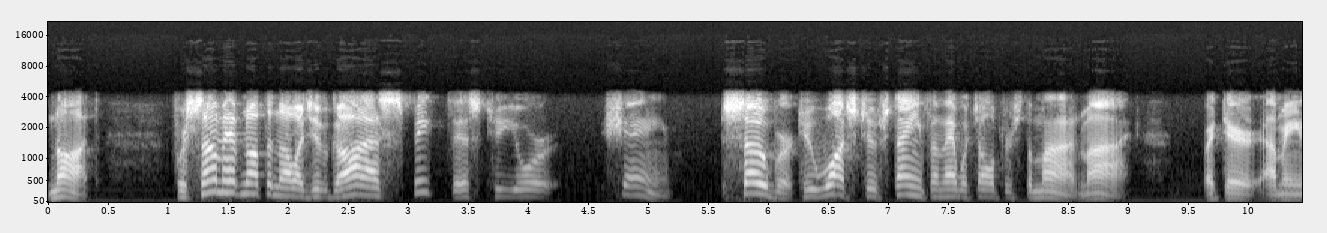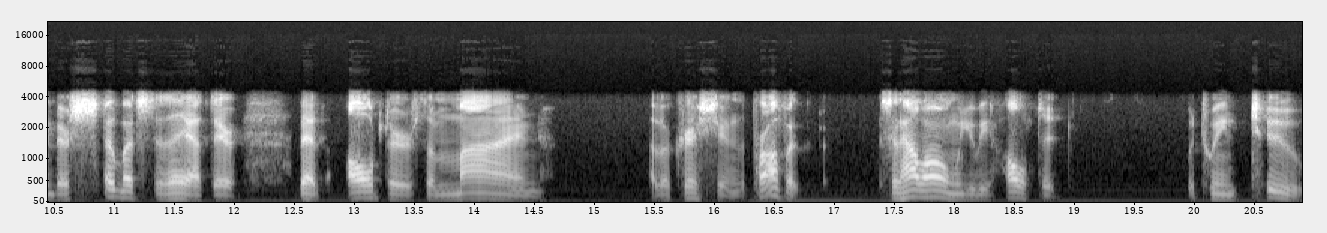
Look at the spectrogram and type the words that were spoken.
not. For some have not the knowledge of God. I speak this to your shame. Sober, to watch, to abstain from that which alters the mind. My. Right there, I mean, there's so much today out there that alters the mind of a Christian. The prophet said, How long will you be halted between two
